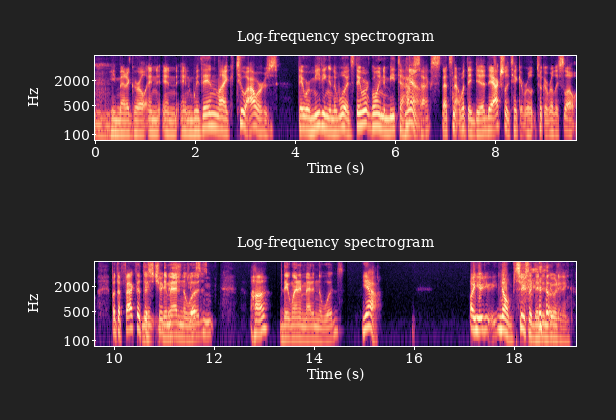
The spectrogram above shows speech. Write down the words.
Mhm. he met a girl and and and within like two hours they were meeting in the woods. They weren't going to meet to have Yeah. sex. That's not what they did. They actually take it real took it really slow. But the fact that this They- chick they met in the just woods? huh? They went and met in the woods? Yeah. Oh you, no seriously they didn't do anything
